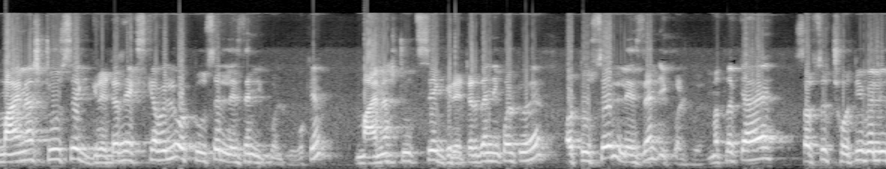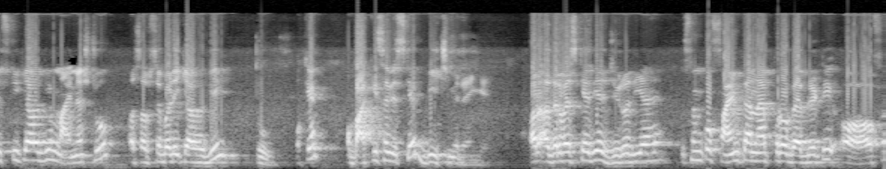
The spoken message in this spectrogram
minus two से ग्रेटर है एक्स का वैल्यू और टू से less than equal to, okay? Minus two से ग्रेटर देन इक्वल टू है और टू से लेस देन इक्वल टू है। मतलब क्या है? सबसे छोटी वैल्यू इसकी क्या होगी? माइनस टू और सबसे बड़ी क्या होगी? Two, okay? और बाकी सब इसके बीच में रहेंगे। और अदरवाइज़ क्या दिया? ज़ीरो दिया है। इसमें हमको फाइंड करना है प्रोबेबिलिटी ऑफ़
